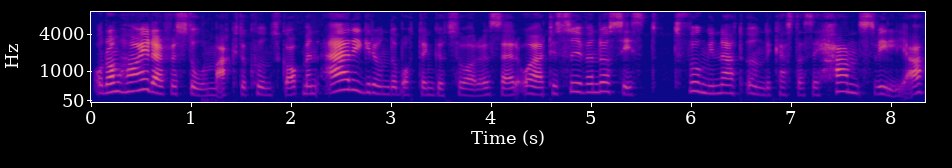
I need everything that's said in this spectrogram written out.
Och de har ju därför stor makt och kunskap men är i grund och botten Guds varelser och är till syvende och sist tvungna att underkasta sig hans vilja.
